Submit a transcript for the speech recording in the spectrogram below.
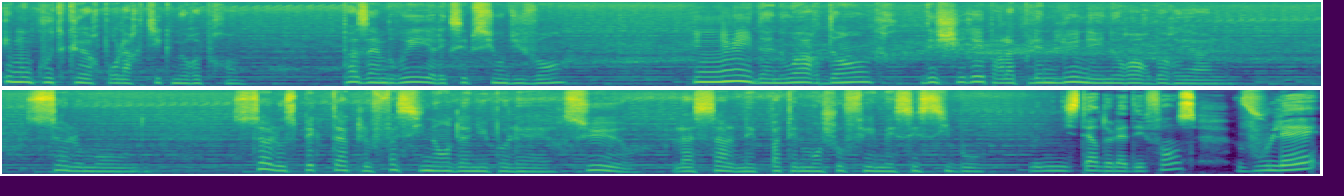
et mon coup de cœur pour l'Arctique me reprend. Pas un bruit à l'exception du vent. Une nuit d'un noir d'encre déchirée par la pleine lune et une aurore boréale. Seul au monde, seul au spectacle fascinant de la nuit polaire. Sûr, la salle n'est pas tellement chauffée, mais c'est si beau le ministère de la Défense voulait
